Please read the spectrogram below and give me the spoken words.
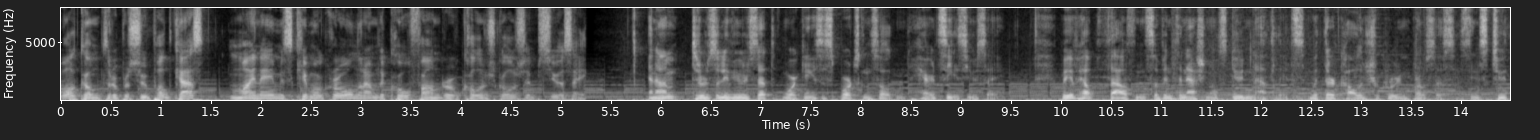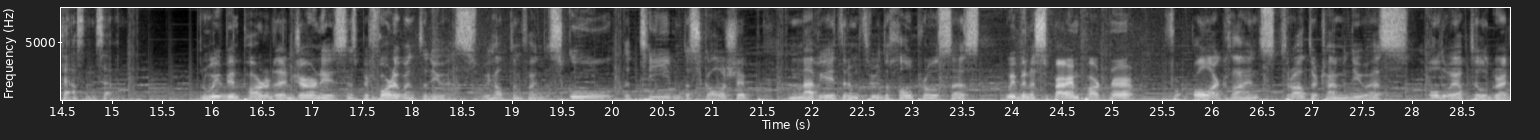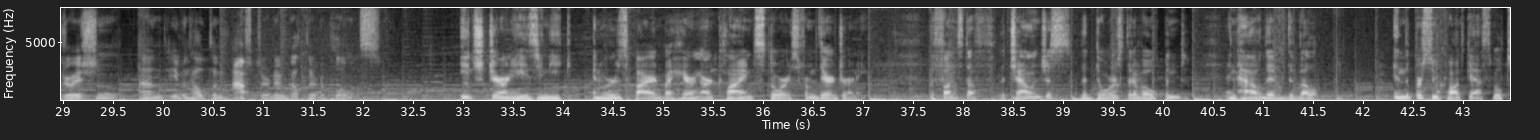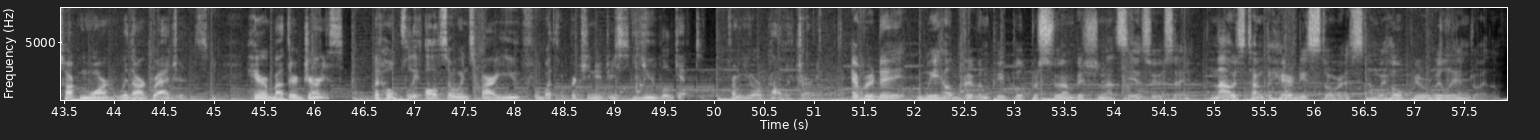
Welcome to the Pursue podcast. My name is Kim O'Crone and I'm the co-founder of College Scholarships USA. And I'm Truls Olivier working as a sports consultant here at CSUSA. We have helped thousands of international student athletes with their college recruiting process since 2007. And we've been part of their journey since before they went to the US. We helped them find the school, the team, the scholarship, and navigated them through the whole process. We've been a sparring partner for all our clients throughout their time in the US, all the way up till graduation, and even help them after they've got their diplomas. Each journey is unique, and we're inspired by hearing our clients' stories from their journey. The fun stuff, the challenges, the doors that have opened, and how they've developed. In the Pursue podcast, we'll talk more with our graduates, hear about their journeys, but hopefully also inspire you for what opportunities you will get from your college journey. Every day, we help driven people pursue ambition at CSUSA. Now it's time to hear these stories, and we hope you really enjoy them.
